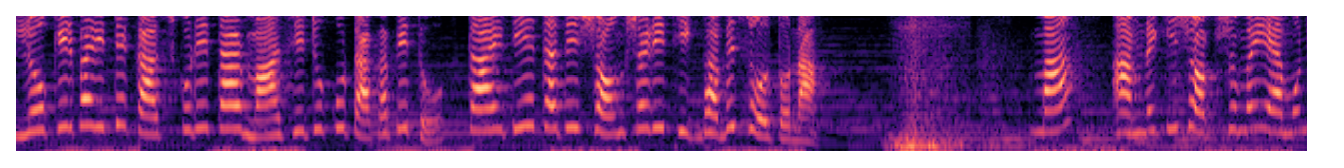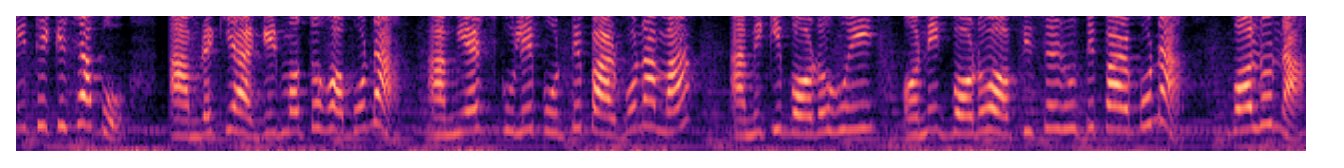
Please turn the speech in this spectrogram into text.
লোকের বাড়িতে কাজ করে তার মা যেটুকু টাকা পেত, তাই দিয়ে তাদের সংসারই ঠিকভাবে চলতো না। মা, আমরা কি সব সময় এমনই থেকে যাব? আমরা কি আগের মতো হব না? আমি আর স্কুলে পড়তে পারব না, মা। আমি কি বড় হয়ে অনেক বড় অফিসার হতে পারব না? বলো না,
